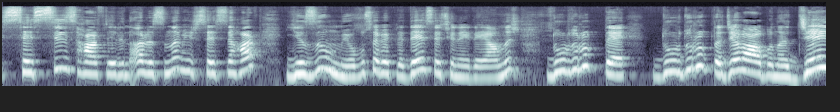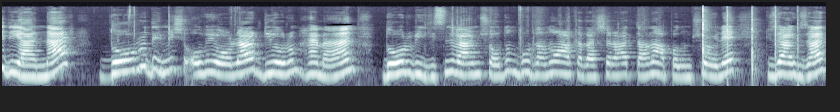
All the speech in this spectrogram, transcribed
sessiz harflerin arasına bir sesli harf yazılmıyor. Bu sebeple D seçeneği de yanlış. Durdurup da durdurup da cevabına C diyenler doğru demiş oluyorlar diyorum hemen doğru bilgisini vermiş oldum. Buradan o arkadaşlara hatta ne yapalım şöyle güzel güzel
